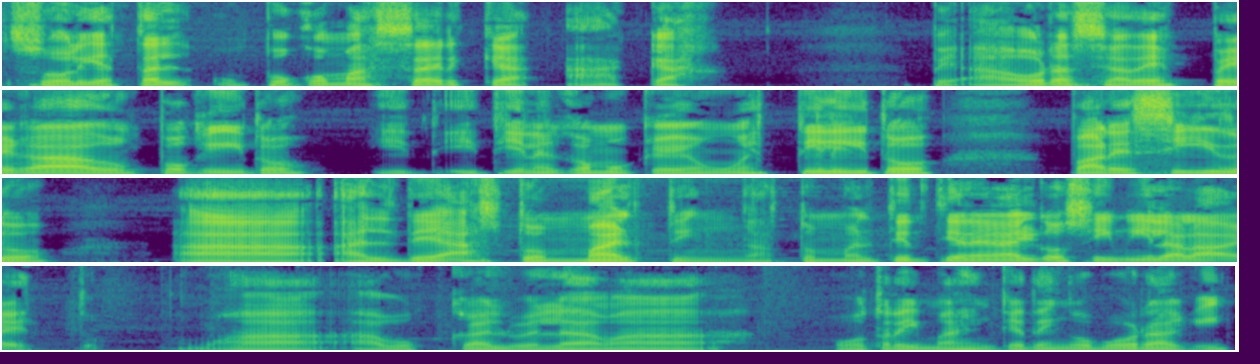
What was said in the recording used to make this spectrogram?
solía estar un poco más cerca acá. Pero ahora se ha despegado un poquito y, tiene como que un estilito parecido al de Aston Martin. Aston Martin tiene algo similar a esto. Vamos a, buscar, ¿verdad? Otra imagen que tengo por aquí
